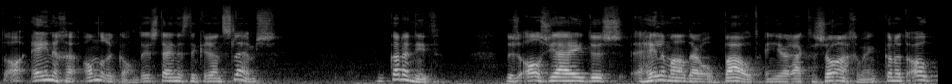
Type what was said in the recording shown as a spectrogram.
De enige andere kant is, tijdens de Grand Slams kan het niet. Dus als jij dus helemaal daarop bouwt en je raakt er zo aan gemengd, kan het ook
